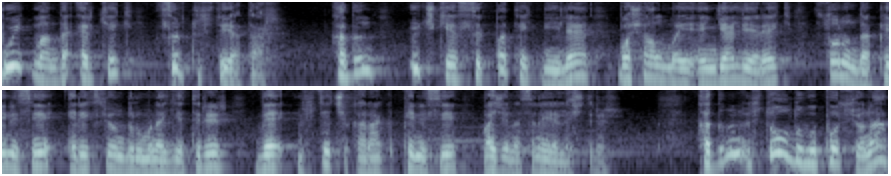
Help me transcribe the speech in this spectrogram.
Bu idmanda erkek sırt üstü yatar. Kadın 3 kez sıkma tekniğiyle boşalmayı engelleyerek sonunda penisi ereksiyon durumuna getirir ve üste çıkarak penisi vajinasına yerleştirir. Kadının üstte olduğu bu pozisyona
